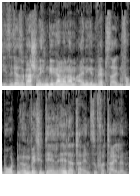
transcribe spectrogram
Die sind ja sogar schon hingegangen und haben einigen Webseiten verboten, irgendwelche DLL-Dateien zu verteilen.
